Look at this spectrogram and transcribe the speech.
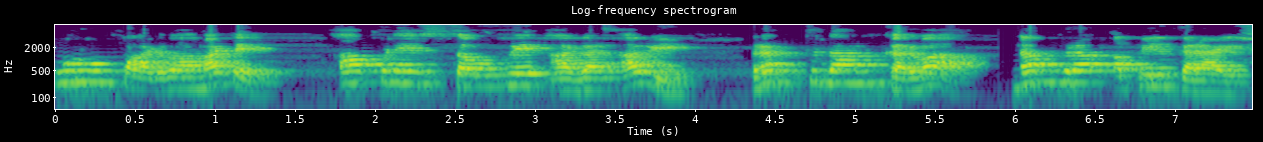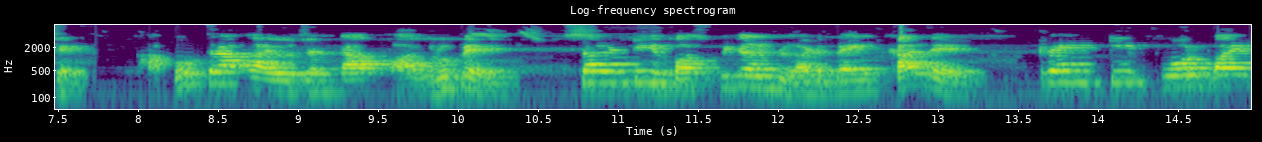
પૂરું પાડવા માટે આપણે સૌએ આગળ આવી રક્તદાન કરવા નમ્ર અપીલ કરાય છે. આગોતરા આયોજનના ભાગરૂપે Sir T hospital blood bank ખાતે ટ્વેન્ટી ફોર બાય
